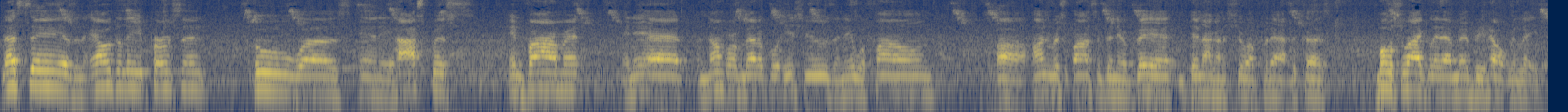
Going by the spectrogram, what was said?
Let's say as an elderly person who was in a hospice environment and they had a number of medical issues and they were found uh, unresponsive in their bed, they're not going to show up for that because most likely that may be health related.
